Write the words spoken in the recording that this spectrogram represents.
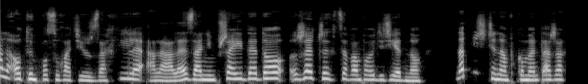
ale o tym posłuchacie już za chwilę, ale, ale zanim przejdę do rzeczy, chcę wam powiedzieć jedno. Napiszcie nam w komentarzach,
